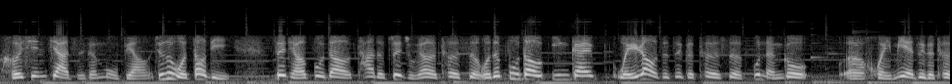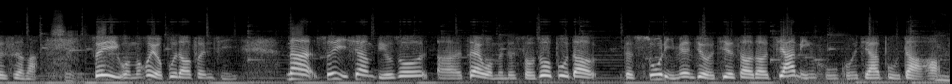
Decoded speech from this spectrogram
核心价值跟目标，就是我到底这条步道它的最主要的特色，我的步道应该围绕着这个特色，不能够呃毁灭这个特色嘛。是。所以我们会有步道分级。那所以像比如说呃，在我们的手作步道的书里面就有介绍到嘉明湖国家步道哈。嗯。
